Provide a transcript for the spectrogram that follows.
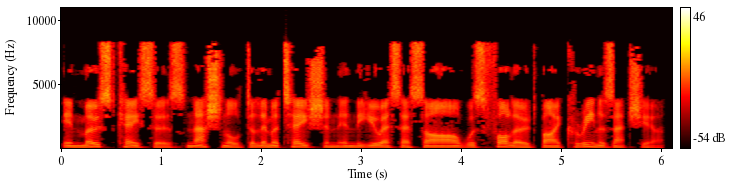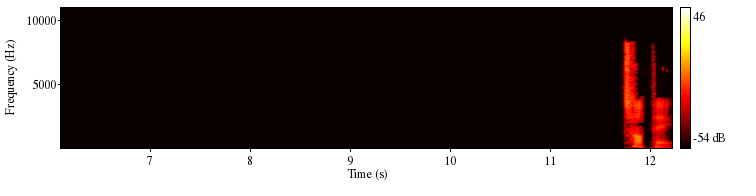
In most cases national delimitation in the USSR was followed by korenizatsiya. Topic:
